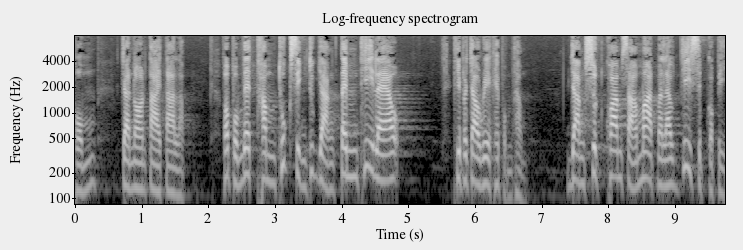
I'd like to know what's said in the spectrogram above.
ผมจะนอนตายตาหลับ เพราะผมได้ทำทุกสิ่งทุกอย่างเต็มที่แล้วที่พระเจ้าเรียกให้ผมทำอย่างสุดความสามารถมาแล้วยี่สิบกว่าปี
